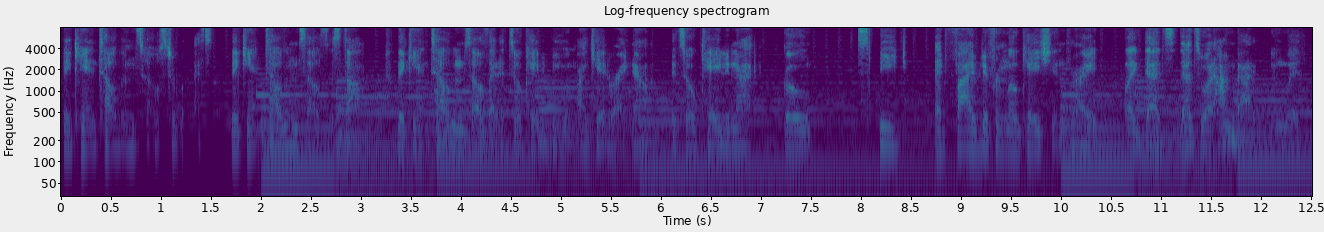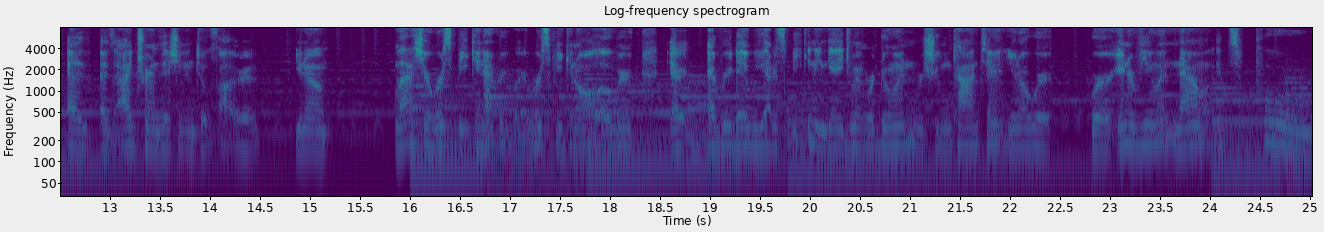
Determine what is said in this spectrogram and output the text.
They can't tell themselves to rest. They can't tell themselves to stop. They can't tell themselves that it's okay to be with my kid right now. It's okay to not go speak at five different locations, right? Like that's that's what I'm battling with as as I transition into a fatherhood. You know, last year we're speaking everywhere. We're speaking all over. Every day we got a speaking engagement. We're doing. We're shooting content. You know, we're we're interviewing. Now it's ooh,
